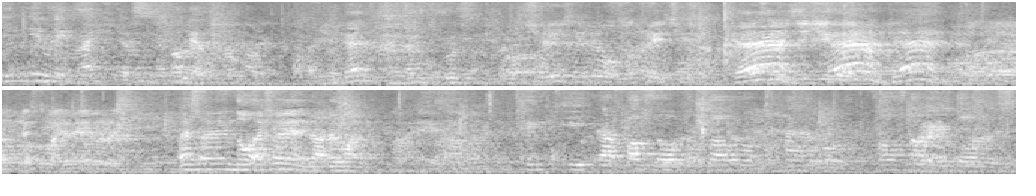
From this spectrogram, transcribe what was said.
In evening, right? Yes. Okay. no problem. Okay? Can, can, can. SYN, no, SYN another one. think it, uh, five dollars, five thousand dollars.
